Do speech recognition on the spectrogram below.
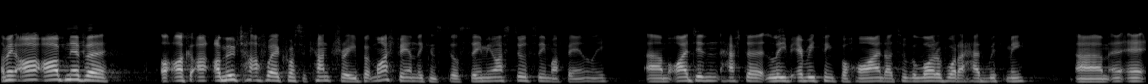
I mean, I, have never, I, I, moved halfway across the country, but my family can still see me. I still see my family. Um, I didn't have to leave everything behind. I took a lot of what I had with me um, and, and,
